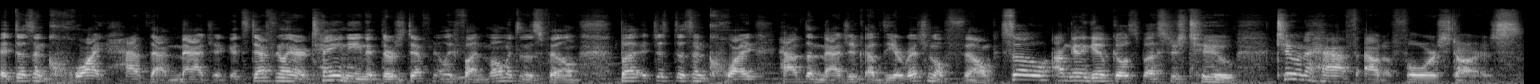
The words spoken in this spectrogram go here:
it doesn't quite have that magic. It's definitely entertaining, there's definitely fun moments in this film, but it just doesn't quite have the magic of the original film. So I'm gonna give Ghostbusters 2 two and a half out of four stars.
